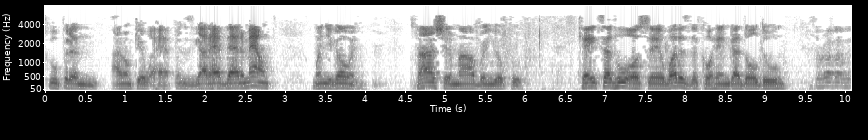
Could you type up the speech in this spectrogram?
scoop it and I don't care what happens. You got to have that amount when you go in. Tashem, I'll bring you a proof. Keitzad hu oseh. What does the kohen gadol do? So, Rabbi,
